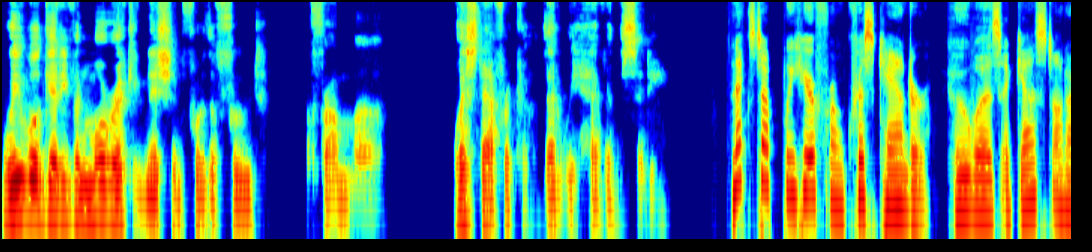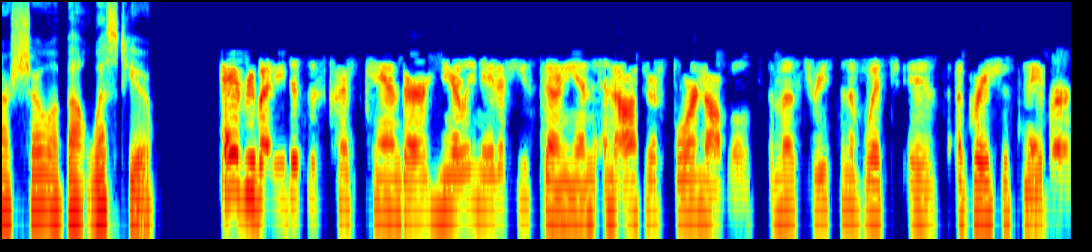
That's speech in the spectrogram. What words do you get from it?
we will get even more recognition for the food from uh, West Africa that we have in the city. Next up, we hear from Chris Cander, who was a guest on our show about Westview. Hey, everybody, this is Chris Cander, nearly native Houstonian and author of four novels, the most recent of which is A Gracious Neighbor.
